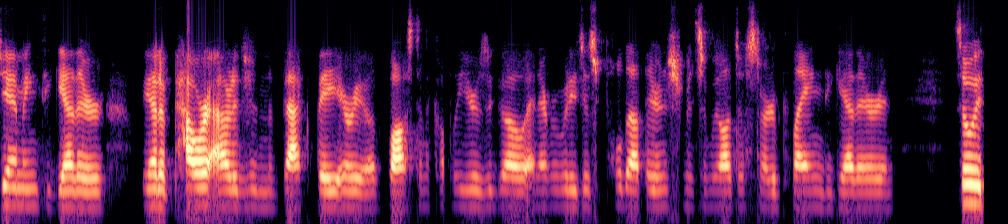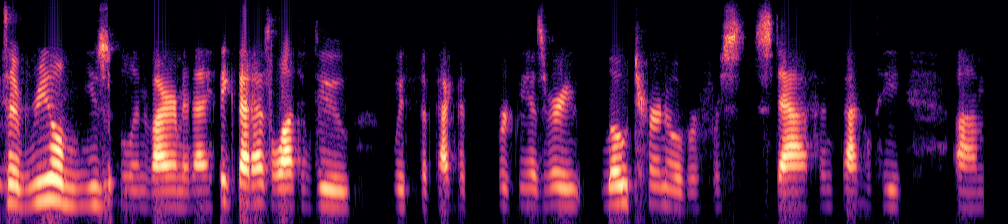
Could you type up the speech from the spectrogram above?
jamming together. We had a power outage in the back bay area of Boston a couple of years ago, and everybody just pulled out their instruments and we all just started playing together. And so it's a real musical environment. And I think that has a lot to do with the fact that Berklee has very low turnover for staff and faculty. Um,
